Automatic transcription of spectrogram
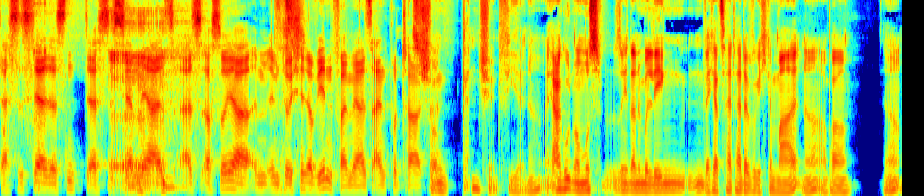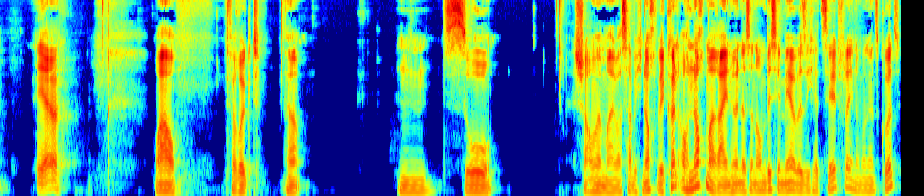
Das ist ja, das, sind, das ist ja mehr als, als ach so ja, im, im Durchschnitt auf jeden Fall mehr als ein pro Tag. Ist schon ganz schön viel, ne? Ja, gut, man muss sich dann überlegen, in welcher Zeit hat er wirklich gemalt, ne? Aber ja, Ja. wow, verrückt, ja. Hm, So, schauen wir mal, was habe ich noch? Wir können auch noch mal reinhören, dass er noch ein bisschen mehr über sich erzählt, vielleicht noch mal ganz kurz.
